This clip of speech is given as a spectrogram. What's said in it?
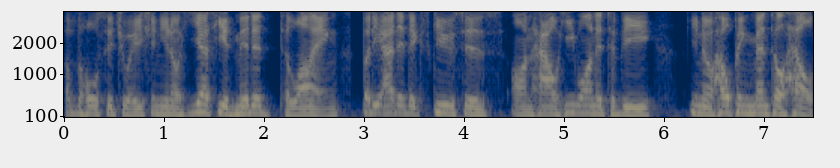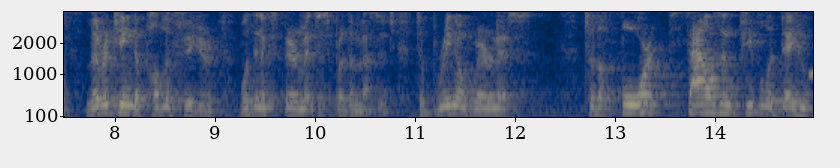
of the whole situation. You know, yes, he admitted to lying, but he added excuses on how he wanted to be, you know, helping mental health. Liver King, the public figure, was an experiment to spread the message, to bring awareness to the 4,000 people a day who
